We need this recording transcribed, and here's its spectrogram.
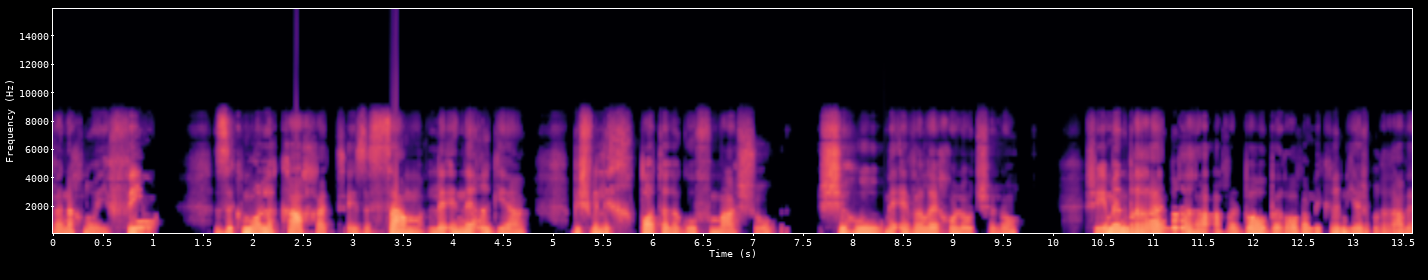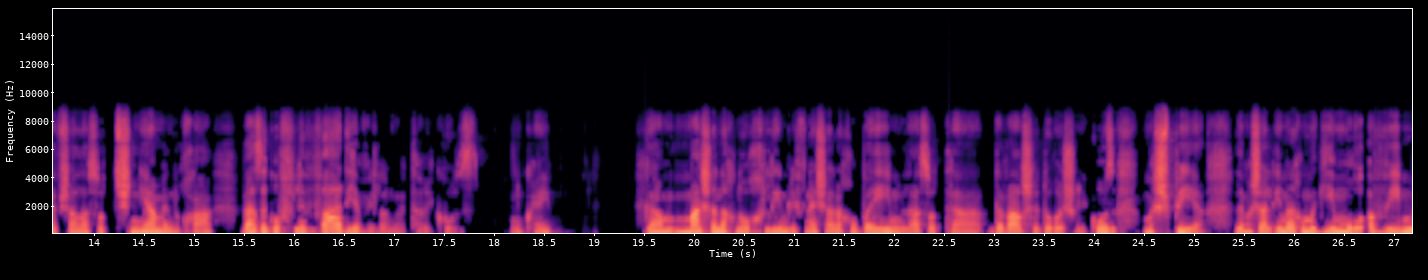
ואנחנו עייפים, זה כמו לקחת איזה סם לאנרגיה בשביל לכפות על הגוף משהו שהוא מעבר ליכולות שלו, שאם אין ברירה אין ברירה, אבל בואו ברוב המקרים יש ברירה ואפשר לעשות שנייה מנוחה ואז הגוף לבד יביא לנו את הריכוז, אוקיי? גם מה שאנחנו אוכלים לפני שאנחנו באים לעשות את הדבר שדורש ריכוז משפיע. למשל אם אנחנו מגיעים מורעבים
